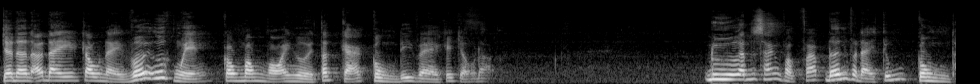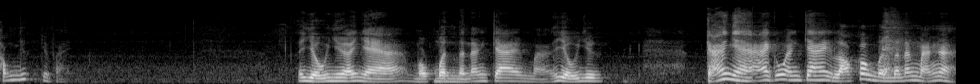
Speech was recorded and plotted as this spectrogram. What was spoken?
Cho nên ở đây câu này với ước nguyện, con mong mọi người tất cả cùng đi về cái chỗ đó đưa ánh sáng Phật pháp đến với đại chúng cùng thống nhất như vậy. Ví dụ như ở nhà, một mình mình ăn chay mà, ví dụ như cả nhà ai cũng ăn chay, lọt con mình mình ăn mặn à.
